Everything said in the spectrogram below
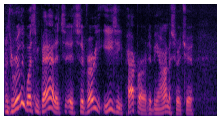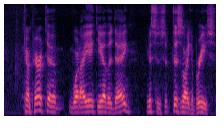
It really wasn't bad. It's it's a very easy pepper, to be honest with you. Compared to what I ate the other day, this is this is like a breeze.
